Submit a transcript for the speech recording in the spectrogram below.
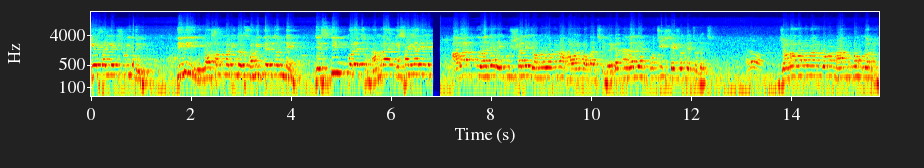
ইএসআই এর সুবিধা। তিনি অসংগঠিত শ্রমিকদের জন্য যে স্কিম করেছেন আমরা এসআইআর এর আবার দু হাজার একুশ সালে জনগণনা হওয়ার কথা ছিল। এটা দু হাজার পঁচিশ শেষ হতে চলেছে। জনগণনার কোনো নামগন্ধ নেই।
